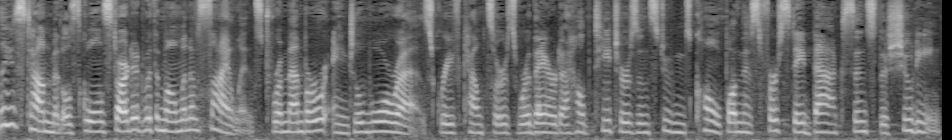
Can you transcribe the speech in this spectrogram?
Leestown Middle School started with a moment of silence to remember Angel Juarez. Grief counselors were there to help teachers and students cope on this first day back since the shooting.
